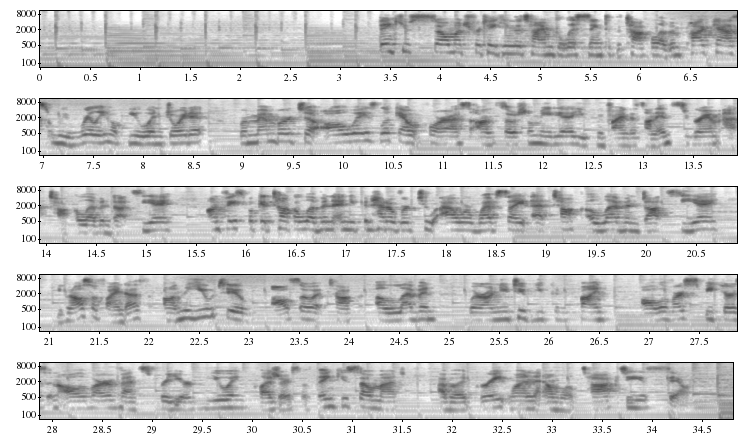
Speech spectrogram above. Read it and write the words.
Thank you so much for taking the time to listening to the Talk 11 podcast. We really hope you enjoyed it. Remember to always look out for us on social media. You can find us on Instagram at talk11.ca, on Facebook at talk11, and you can head over to our website at talk11.ca. You can also find us on the YouTube, also at Talk11, where on YouTube you can find all of our speakers and all of our events for your viewing pleasure. So thank you so much. Have a great one, and we'll talk to you soon.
